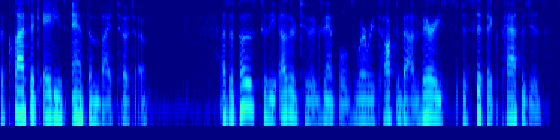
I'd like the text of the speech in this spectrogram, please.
the classic 80s anthem by Toto. As opposed to the other two examples where we talked about very specific passages,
